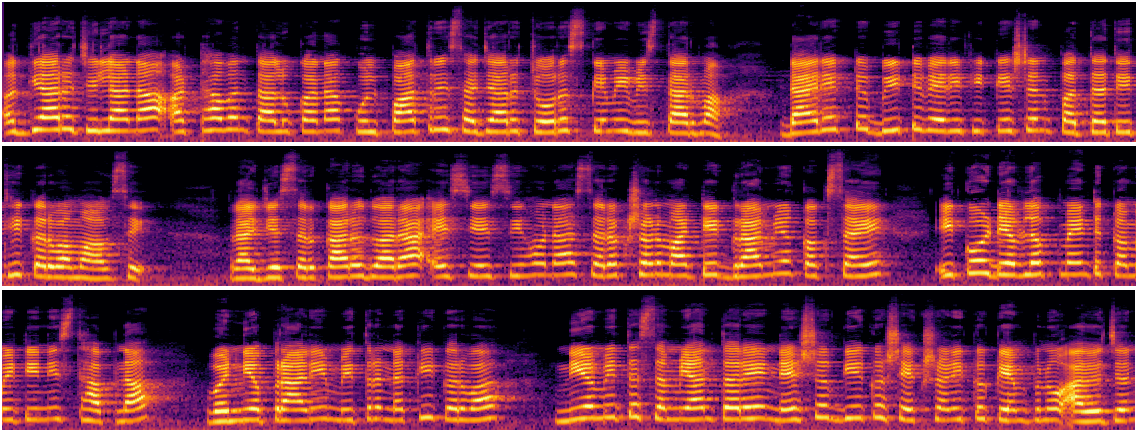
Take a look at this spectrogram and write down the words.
અગિયાર જિલ્લાના અઠ્ઠાવન તાલુકાના કુલ પાંત્રીસ હજાર ચોરસ કિમી વિસ્તારમાં ડાયરેક્ટ બીટ વેરિફિકેશન પદ્ધતિથી કરવામાં આવશે. રાજ્ય સરકારો દ્વારા એસીઆઈ સિંહોના સંરક્ષણ માટે ગ્રામ્ય કક્ષાએ ઇકો ડેવલપમેન્ટ કમિટીની સ્થાપના વન્ય પ્રાણી મિત્ર નક્કી કરવા, નિયમિત સમયાંતરે નૈસર્ગિક શૈક્ષણિક કેમ્પનું આયોજન,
